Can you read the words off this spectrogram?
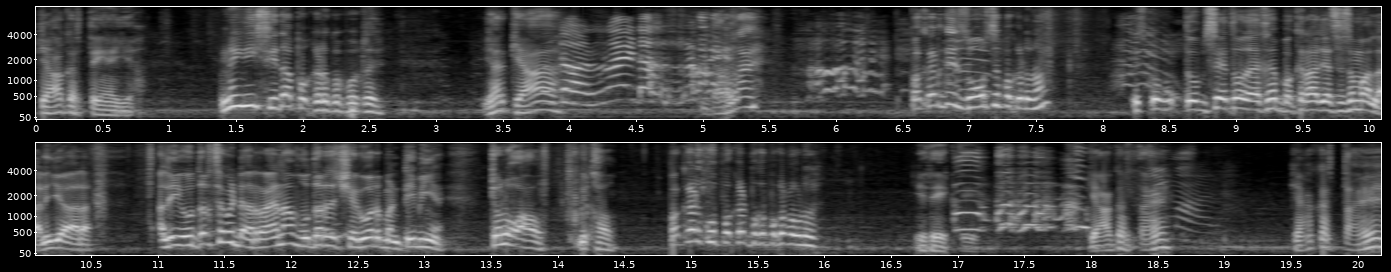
क्या करते हैं ये। नहीं नहीं सीधा पकड़ को पकड़े। यार क्या? डर रहा है डर रहा पकड़ के ज़ोर से पकड़ो ना। इसको तुमसे तो ऐसे बकरा जैसे संभाला नहीं जा रहा। अली उधर से भी डर रहा है ना उधर से शेरू और बंटी भी हैं। चलो आओ दिखाओ। पकड़ को पकड़ पकड़ पकड़ पकड़ ये देखते हैं। क्या करता है? क्या करता है?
